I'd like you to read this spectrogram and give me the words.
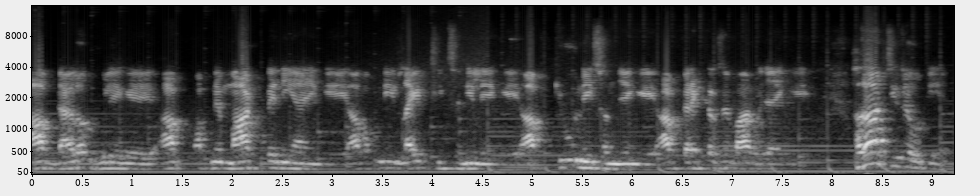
आप डायलॉग भूलेंगे, आप अपने मार्क पे नहीं आएँगे, आप अपनी लाइफ ठीक से नहीं लेंगे, आप क्यों नहीं समझेंगे, आप करेक्टर से बाहर हो जाएँगे। हज़ार चीज़ें होती हैं।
